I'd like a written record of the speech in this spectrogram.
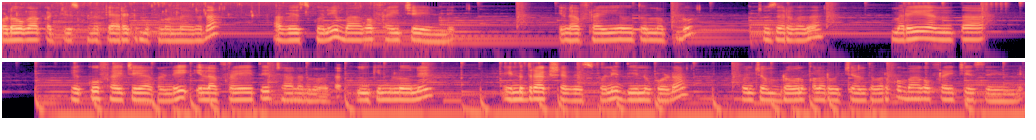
పొడవుగా కట్ చేసుకున్న క్యారెట్ ముక్కలు ఉన్నాయి కదా అవి వేసుకొని బాగా ఫ్రై చేయండి. ఇలా ఫ్రై అవుతున్నప్పుడు చూసారు కదా మరీ అంత ఎక్కువ ఫ్రై చేయకండి. ఇలా ఫ్రై అయితే చాలన్నమాట. ఇంక ఇందులోనే ఎండు ద్రాక్ష వేసుకొని దీన్ని కూడా కొంచెం బ్రౌన్ కలర్ వచ్చేంత వరకు బాగా ఫ్రై చేసేయండి.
